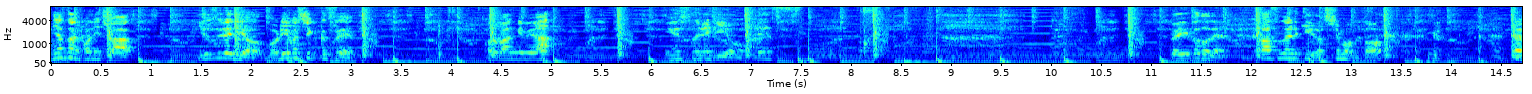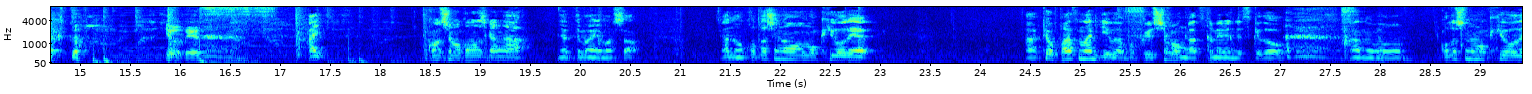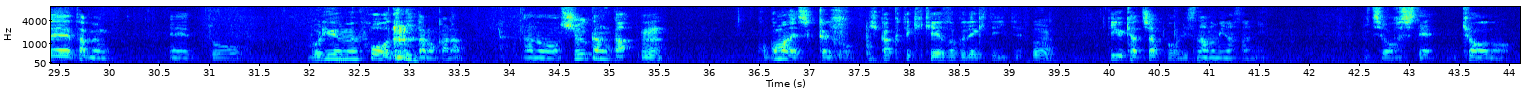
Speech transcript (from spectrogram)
皆さんこんにちは。ユースレディオボリューム6この番組はユースレディオです。ということでパーソナリティのシモンと ガクト。です。はい。今週もこの時間がやってまいりました。あの今年の目標であ今日パーソナリティは僕シモンが務めるんですけど あの今年の目標で多分えーっとボリューム4で言ったのかな？あの習慣化。うん。ここまでしっかりと比較的継続できていて。っうん。ていうキャッチアップをリスナーの皆さんに一応して今日の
